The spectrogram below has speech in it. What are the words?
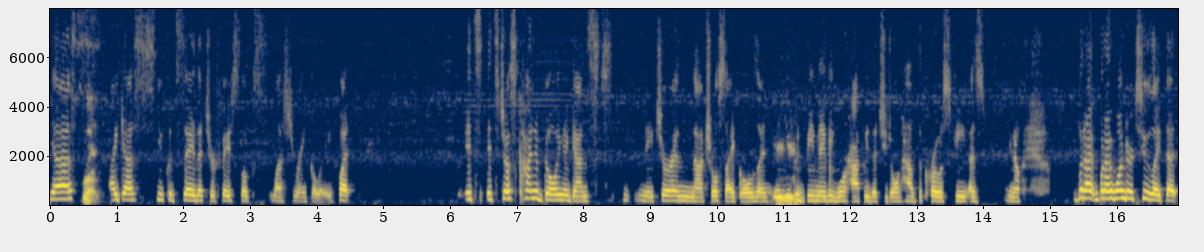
yes Right. i guess you could say that your face looks less wrinkly but it's it's just kind of going against nature and natural cycles and, and you Mhm. could be maybe more happy that you don't have the crow's feet as you know but i but i wonder too like that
